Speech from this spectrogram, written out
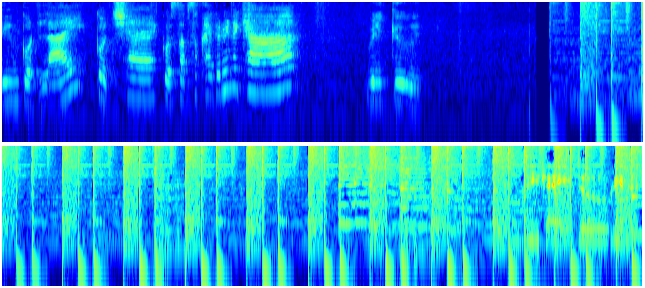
ลืมกดไลค์ กดแชร์ กด Subscribe กันด้วยนะคะ Really good DK Do Remix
